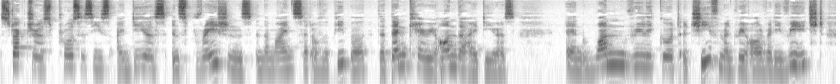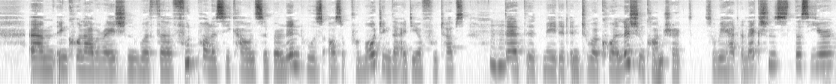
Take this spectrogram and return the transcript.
structures, processes, ideas, inspirations in the mindset of the people that then carry on the ideas. And one really good achievement we already reached um, in collaboration with the Food Policy Council Berlin, who's also promoting the idea of food hubs, mm-hmm. that it made it into a coalition contract. So we had elections this year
